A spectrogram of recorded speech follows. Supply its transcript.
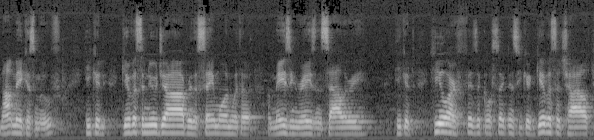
not make us move. He could give us a new job or the same one with an amazing raise in salary. He could heal our physical sickness. He could give us a child.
